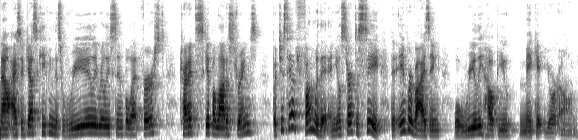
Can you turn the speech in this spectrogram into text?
Now, I suggest keeping this really, really simple at first. Try not to skip a lot of strings, but just have fun with it, and you'll start to see that improvising will really help you make it your own.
